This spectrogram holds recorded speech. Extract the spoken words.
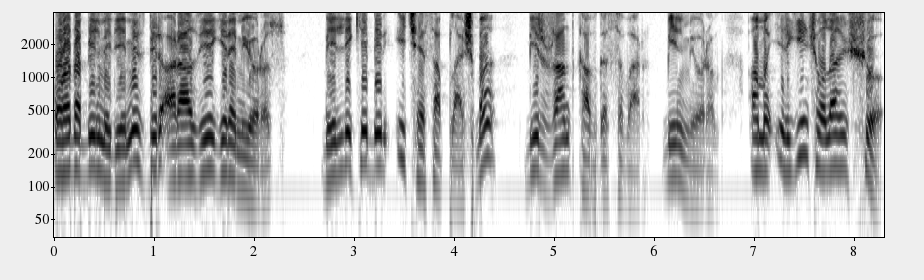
Orada bilmediğimiz bir araziye giremiyoruz. Belli ki bir iç hesaplaşma, bir rant kavgası var. Bilmiyorum. Ama ilginç olan şu.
